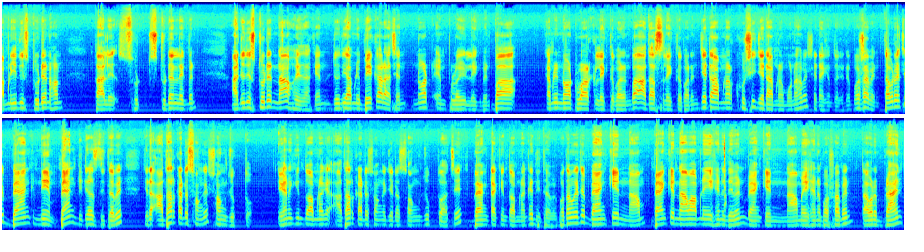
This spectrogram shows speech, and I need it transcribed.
আপনি যদি স্টুডেন্ট হন, তাহলে স্টুডেন্ট লিখবেন। আর যদি স্টুডেন্ট না হয়ে থাকেন, যদি আপনি বেকার আছেন নট এমপ্লয়ি লিখবেন, বা আপনি নট ওয়ার্ক লিখতে পারেন বা আদার্স লিখতে পারেন, যেটা আপনার খুশি, যেটা আপনার মনে হবে, সেটা কিন্তু এখানে বসাবেন। তারপরে হচ্ছে ব্যাংক নেম ব্যাংক ডিটেলস দিতে হবে, যেটা আধার কার্ডের সঙ্গে সংযুক্ত। এখানে কিন্তু আপনাকে আধার কার্ডের সঙ্গে যেটা সংযুক্ত আছে, ব্যাংকটা কিন্তু আপনাকে দিতে হবে। প্রথমে হচ্ছে ব্যাংকের নাম ব্যাংকের নাম আপনি এখানে দেবেন, ব্যাংকের নাম এখানে বসাবেন, তারপরে ব্রাঞ্চ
